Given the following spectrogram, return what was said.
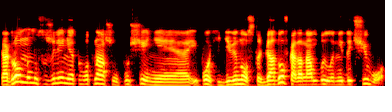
К огромному сожалению, это вот наше упущение эпохи 90-х годов, когда нам было ни до чего.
